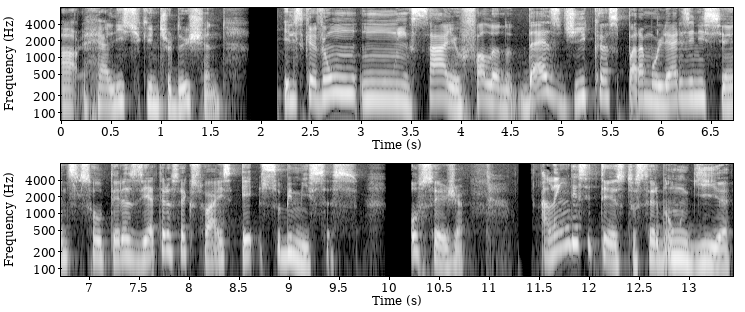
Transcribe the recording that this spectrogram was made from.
A Realistic Introduction, ele escreveu um, um, ensaio falando 10 dicas para mulheres iniciantes, solteiras e heterossexuais e submissas. Ou seja, além desse texto ser um guia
